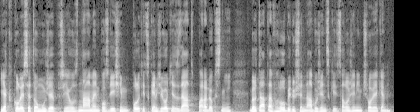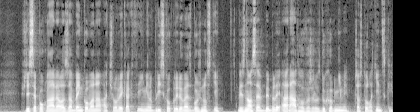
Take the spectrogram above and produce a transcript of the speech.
Jakkoliv se to může při jeho známém pozdějším politickém životě zdát paradoxní, byl táta v hloubi duše nábožensky založeným člověkem. Vždy se pokládal za venkovana a člověka, který měl blízko k lidové zbožnosti. Vyznal se v Bibli a rád hovořil s duchovními, často latinsky.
